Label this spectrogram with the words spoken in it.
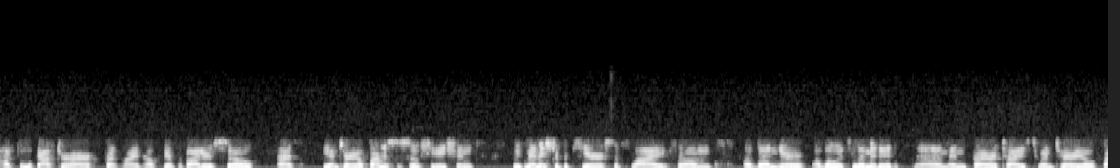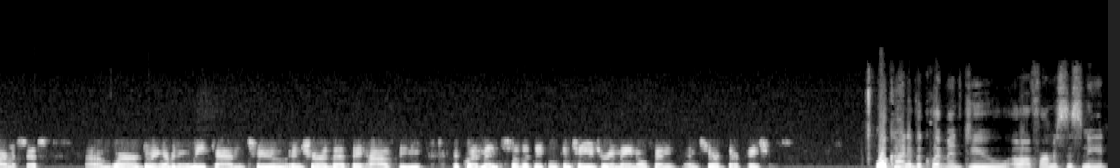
have to look after our frontline healthcare providers. So at the Ontario Pharmacists Association, We've managed to procure supply from a vendor, although it's limited um, and prioritized to Ontario pharmacists. Um, we're doing everything we can to ensure that they have the equipment so that they can continue to remain open and serve their patients. What kind of equipment do uh, pharmacists need?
